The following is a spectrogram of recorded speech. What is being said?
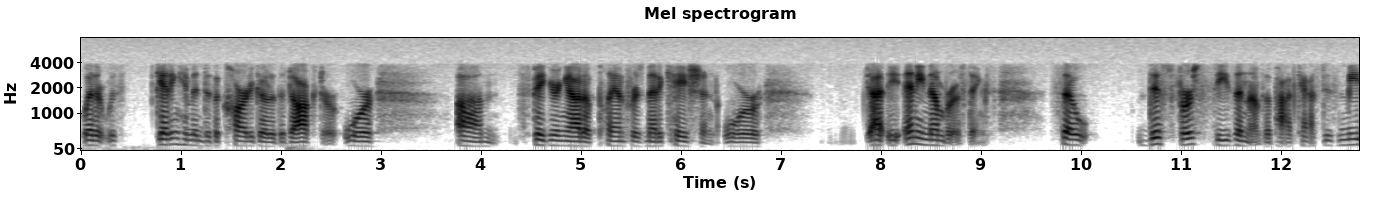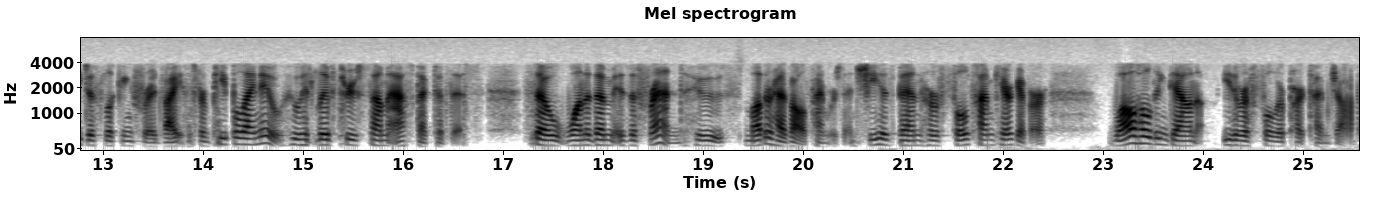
whether it was getting him into the car to go to the doctor or um, figuring out a plan for his medication or any number of things. So this first season of the podcast is me just looking for advice from people I knew who had lived through some aspect of this. So one of them is a friend whose mother has Alzheimer's and she has been her full-time caregiver while holding down either a full or part-time job.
